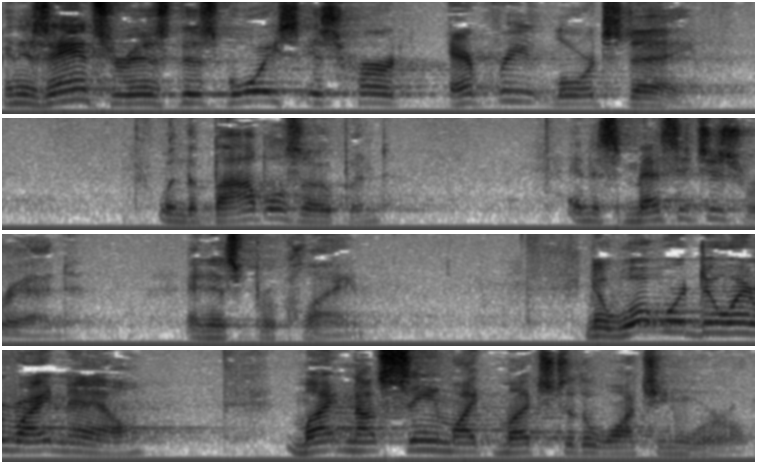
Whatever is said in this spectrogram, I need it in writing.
And his answer is this voice is heard every Lord's Day when the Bible's opened and its message is read and it's proclaimed. Now, what we're doing right now might not seem like much to the watching world.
